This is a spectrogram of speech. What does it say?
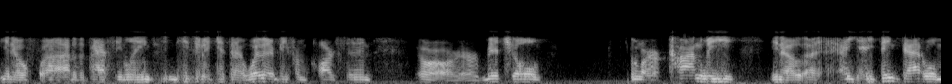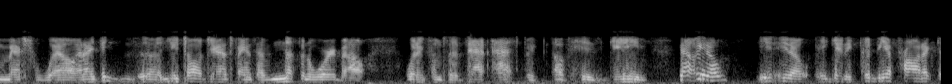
you know, for, out of the passing lanes. And he's going to get that, whether it be from Clarkson or, or, or Mitchell or Conley you know, I, I think that will mesh well, and I think uh, Utah Jazz fans have nothing to worry about when it comes to that aspect of his game. Now, you know, you, you know, again, it could be a product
